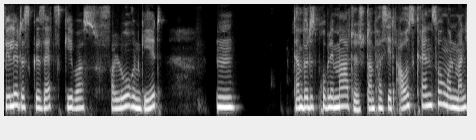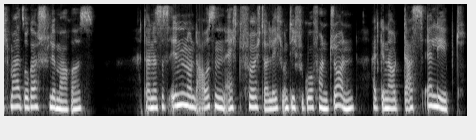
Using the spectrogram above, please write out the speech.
Wille des Gesetzgebers verloren geht, hm, dann wird es problematisch. Dann passiert Ausgrenzung und manchmal sogar Schlimmeres dann ist es innen und außen echt fürchterlich und die Figur von John hat genau das erlebt.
